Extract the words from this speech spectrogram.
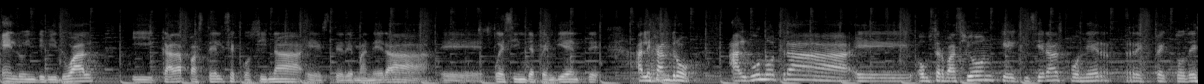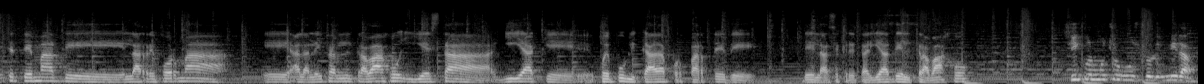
en lo individual y cada pastel se cocina este, de manera eh, pues independiente. Alejandro, ¿alguna otra eh, observación que quisieras poner respecto de este tema de la reforma eh, a la ley federal del trabajo y esta guía que fue publicada por parte de, de la Secretaría del Trabajo? Sí, con mucho gusto, Luis. Mira,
